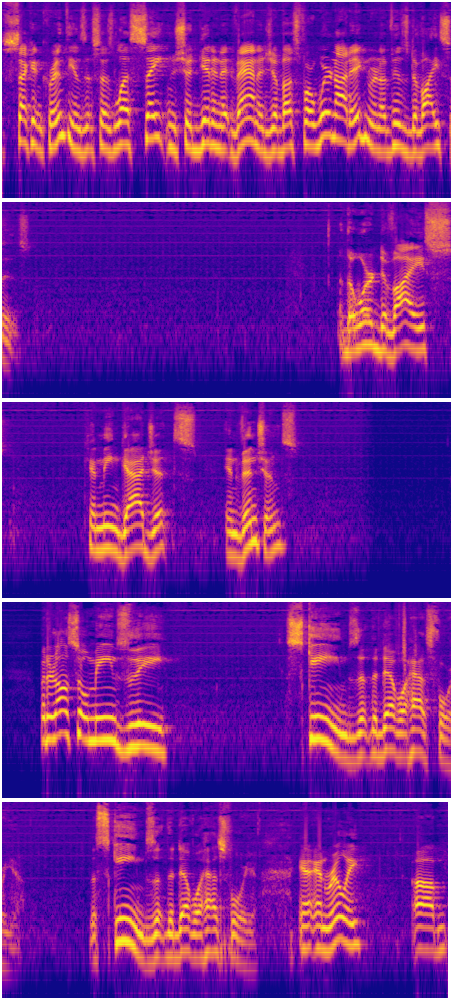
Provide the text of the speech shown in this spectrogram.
2 Corinthians. It says, Lest Satan should get an advantage of us, for we're not ignorant of his devices. The word device can mean gadgets, inventions, but it also means the schemes that the devil has for you. The schemes that the devil has for you. And, and really, um,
